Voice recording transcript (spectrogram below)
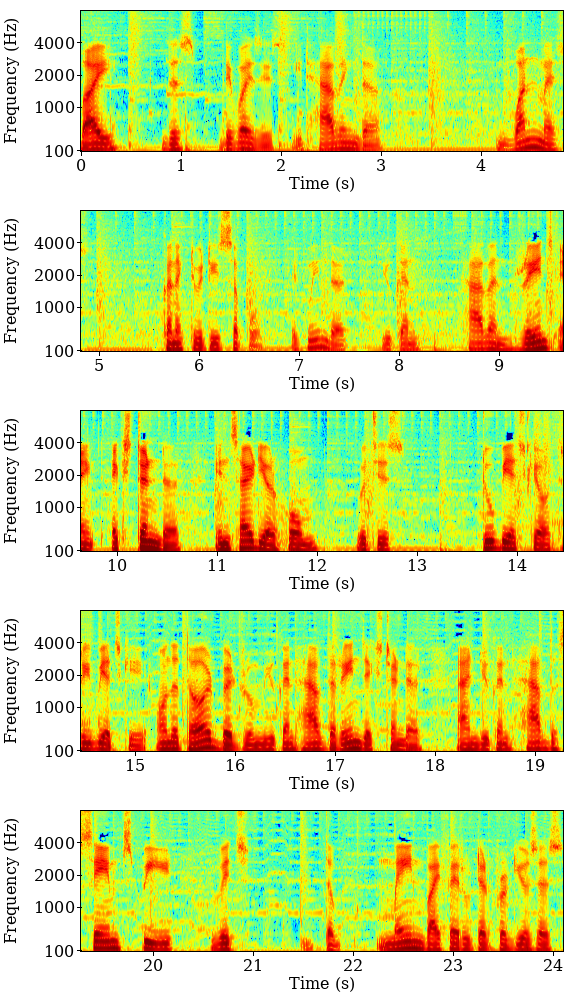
buy this device is it having the OneMesh connectivity support. It means that you can have an range extender inside your home which is 2 BHK or 3 BHK. On the third bedroom you can have the range extender and you can have the same speed which the main Wi-Fi router produces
